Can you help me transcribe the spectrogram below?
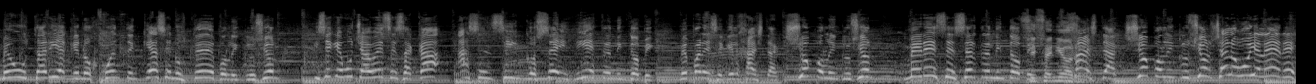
Me gustaría que nos cuenten qué hacen ustedes por la inclusión. Y sé que muchas veces acá hacen 5, 6, 10 trending topic. Me parece que el hashtag yo por la inclusión merece ser trending topic. Sí, señor. Hashtag yo por la inclusión. Ya lo voy a leer, ¿eh?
